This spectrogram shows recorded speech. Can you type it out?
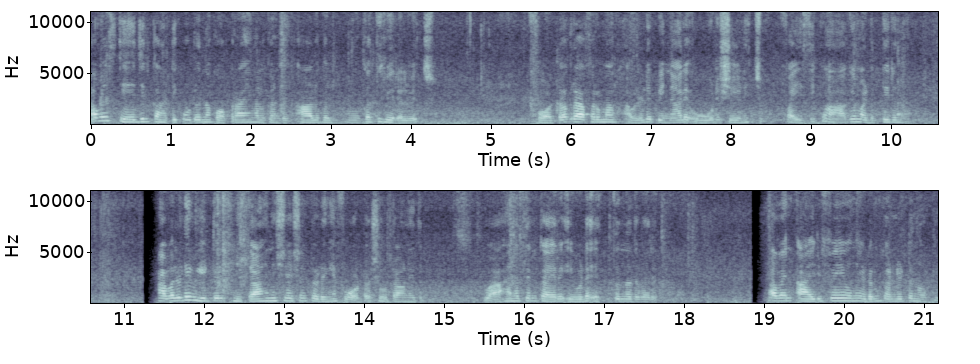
അവൾ സ്റ്റേജിൽ കാട്ടിക്കൂട്ടുന്ന കോപ്രായങ്ങൾ കണ്ട് ആളുകൾ മൂക്കത്ത് വിരൽ വെച്ചു. ഫോട്ടോഗ്രാഫർമാർ അവളുടെ പിന്നാലെ ഓടി ക്ഷീണിച്ചു. ഫൈസിക്ക് ആകെ മടുത്തിരുന്നു. അവളുടെ വീട്ടിൽ നിക്കാഹിന് ശേഷം തുടങ്ങിയ ഫോട്ടോഷൂട്ടാണിത്. വാഹനത്തിൽ കയറി ഇവിടെ എത്തുന്നത് വരെ അവൻ ആരിഫയെ ഒന്ന് ഇടം കണ്ടിട്ട് നോക്കി.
